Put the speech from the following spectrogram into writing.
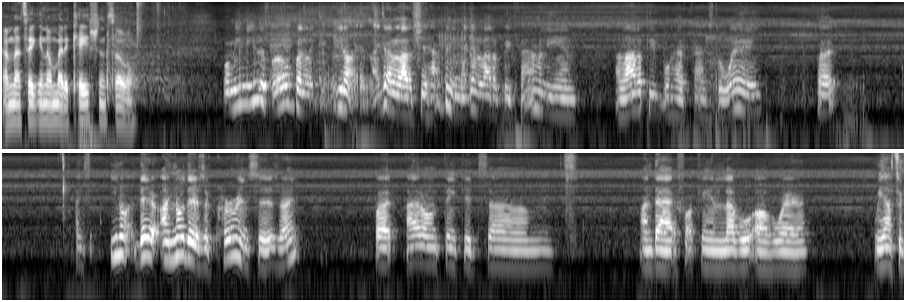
I'm not taking no medication, so Well, me neither, bro. But like, you know, I got a lot of shit happening. I got a lot of big family, and a lot of people have passed away. But I, you know, there I know there's occurrences, right? But I don't think it's um, on that fucking level of where we have to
